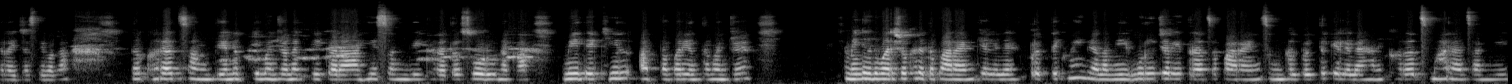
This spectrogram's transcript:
करायची असते बघा. तर खरंच सांगते नक्की म्हणजे नक्की करा ही संधी खरं तर सोडू नका. मी देखील आतापर्यंत म्हणजे मी दीड वर्ष खरं तर पारायण केलेले आहे. प्रत्येक महिन्याला मी गुरुचरित्राचं पारायण संकल्प केलेलं केलेला आहे आणि खरंच महाराजांनी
